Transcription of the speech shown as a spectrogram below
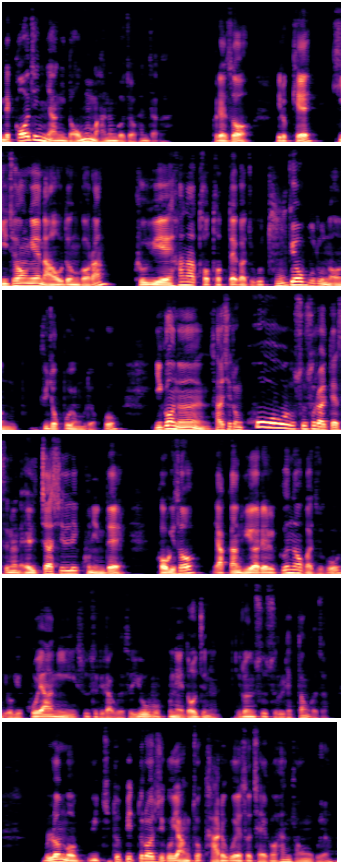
근데 꺼진 양이 너무 많은 거죠, 환자가. 그래서 이렇게 기성에 나오던 거랑 그 위에 하나 더 덧대가지고 두 겹으로 넣은 귀족 보형물이었고 이거는 사실은 코 수술할 때 쓰는 L자 실리콘인데 거기서 약간 위아래를 끊어가지고 여기 고양이 수술이라고 해서 이 부분에 넣어주는 이런 수술을 했던 거죠. 물론 뭐 위치도 삐뚤어지고 양쪽 다르고 해서 제거한 경우고요.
